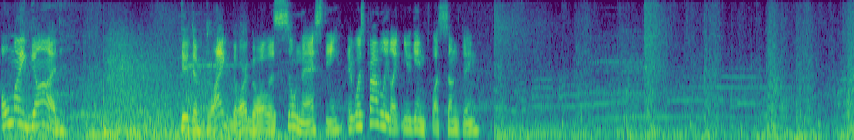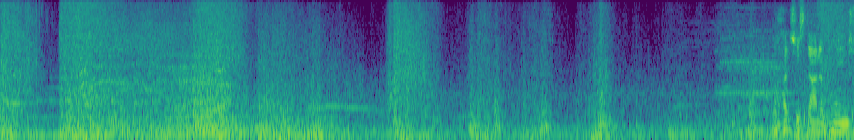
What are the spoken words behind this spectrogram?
Oh my god. Dude, the black gargoyle is so nasty. It was probably like new game plus something. Just out of range.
